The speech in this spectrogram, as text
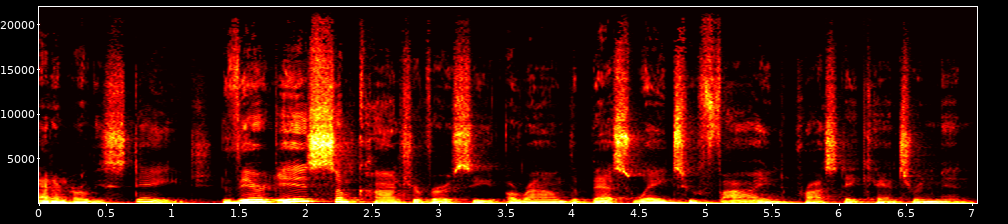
at an early stage. There is some controversy around the best way to find prostate cancer in men.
